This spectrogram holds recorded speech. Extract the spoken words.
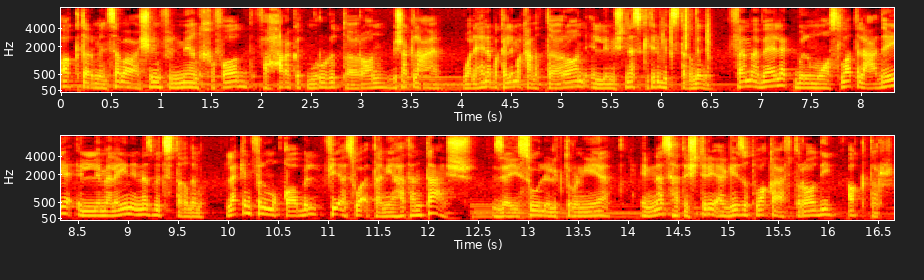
أكتر من 27% انخفاض في حركة مرور الطيران بشكل عام. وأنا هنا بكلمك عن الطيران اللي مش ناس كتير بتستخدمه. فما بالك بالمواصلات العادية اللي ملايين الناس بتستخدمها. لكن في المقابل في أسواق تانية هتنتعش زي سوق الإلكترونيات. الناس هتشتري أجهزة واقع افتراضي أكتر.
